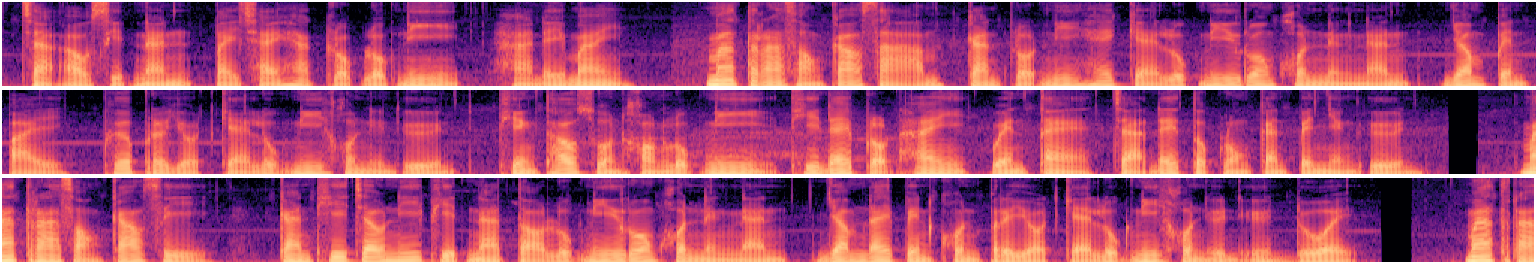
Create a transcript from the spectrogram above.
ๆ จะเอาสิทธินั้นไปใช้หักลบลบหนี้หาได้ไหม มาตรา 293 การปลดหนี้ให้แก่ลูกหนี้ร่วมคนหนึ่งนั้น ย่อมเป็นไป เพื่อประโยชน์แก่ลูกหนี้คนอื่น ๆ เพียงเท่าส่วนของลูกหนี้ที่ได้ปลดให้เว้นแต่จะได้ตกลงกันเป็นอย่างอื่น มาตรา 294 การที่เจ้าหนี้ผิดนัดต่อลูกหนี้ร่วมคนหนึ่งนั้น ย่อมได้เป็นคนประโยชน์แก่ลูกหนี้คนอื่น ๆ ด้วย มาตรา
